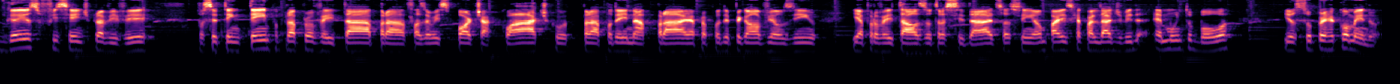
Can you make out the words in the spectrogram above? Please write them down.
ganha o suficiente para viver, você tem tempo para aproveitar para fazer um esporte aquático, para poder ir na praia, para poder pegar um aviãozinho e aproveitar as outras cidades. Assim, é um país que a qualidade de vida é muito boa e eu super recomendo.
